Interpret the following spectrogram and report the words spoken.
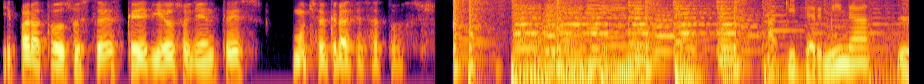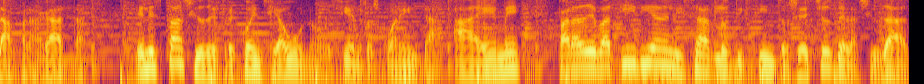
Y para todos ustedes, queridos oyentes, muchas gracias a todos. Aquí termina La Fragata, el espacio de frecuencia 1940 AM para debatir y analizar los distintos hechos de la ciudad,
